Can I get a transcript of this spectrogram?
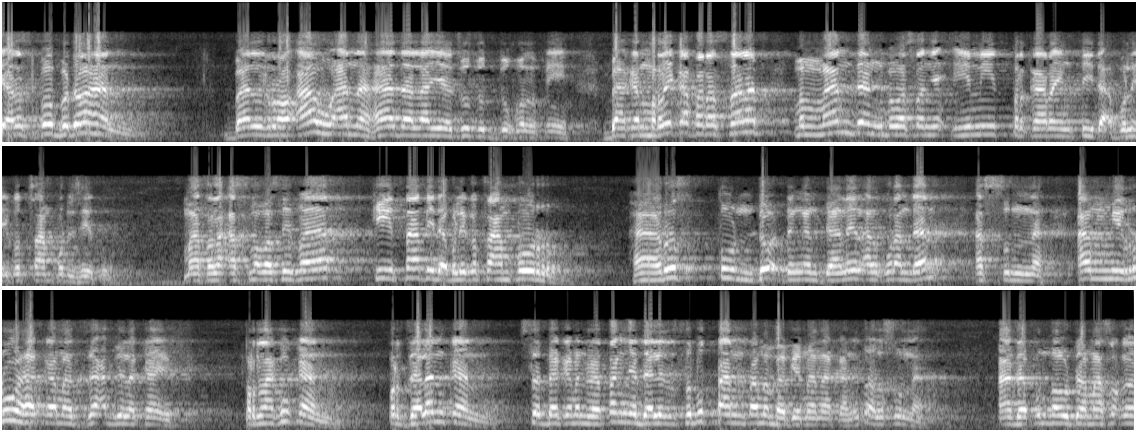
di atas kebodohan. Bal ra'au an hadza la yajuzu dukhul. Bahkan mereka para salaf memandang bahwasanya ini perkara yang tidak boleh ikut campur di situ. Masalah asma wa sifat kita tidak boleh ikut campur harus tunduk dengan dalil Al-Qur'an dan As-Sunnah. Amiruha kama bila kaif. Perlakukan, perjalankan sebagaimana datangnya dalil tersebut tanpa membagaimanakan. Itu Al-Sunnah. Adapun kalau sudah masuk ke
